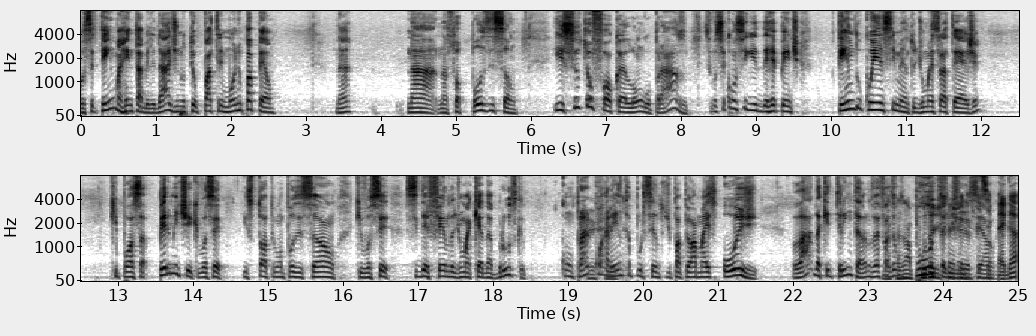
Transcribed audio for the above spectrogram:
Você tem uma rentabilidade no teu patrimônio papel, né? Na, na sua posição. E se o teu foco é longo prazo, se você conseguir, de repente, tendo conhecimento de uma estratégia que possa permitir que você estope uma posição, que você se defenda de uma queda brusca, comprar 40% de papel a mais hoje, lá daqui 30 anos, vai fazer, fazer um uma puta puta, diferença. diferencial. Você pega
